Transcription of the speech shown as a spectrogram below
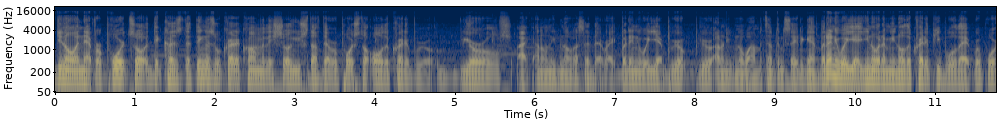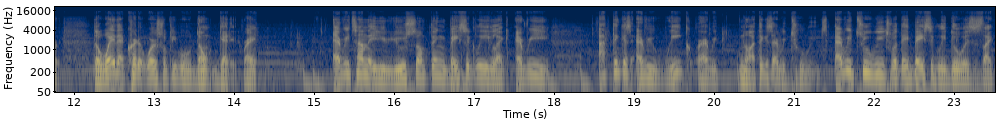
you know, in that report. So because the thing is with Credit Karma, they show you stuff that reports to all the credit bureau, bureaus. I, I don't even know if I said that right, but anyway, yeah, bureau, bureau. I don't even know why I'm attempting to say it again. But anyway, yeah, you know what I mean. All the credit people that report. The way that credit works for people who don't get it right. Every time that you use something, basically like every I think it's every week or every no, I think it's every two weeks. Every two weeks, what they basically do is, it's like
